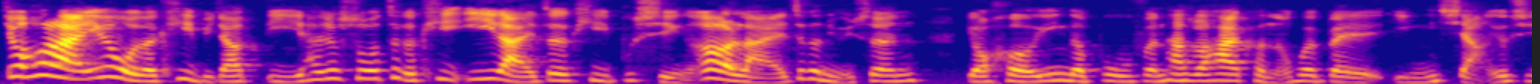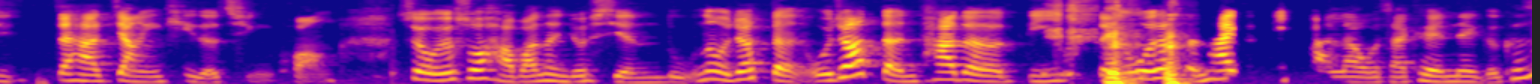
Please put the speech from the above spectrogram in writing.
就后来因为我的 key 比较低，他就说这个 key 一来这个 key 不行，二来这个女生有合音的部分，他说她可能会被影响，尤其在她降一 key 的情况，所以我就说好吧，那你就先录，那我就要等，我就要等他的底，等我在等他一个底板来，我才可以那个。可是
